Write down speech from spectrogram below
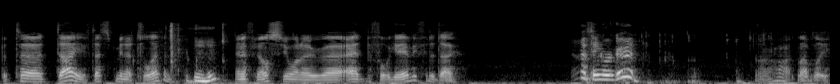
But uh, Dave, that's minute eleven. hmm Anything else you want to uh, add before we get heavy for today? I think we're good. All right, lovely.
